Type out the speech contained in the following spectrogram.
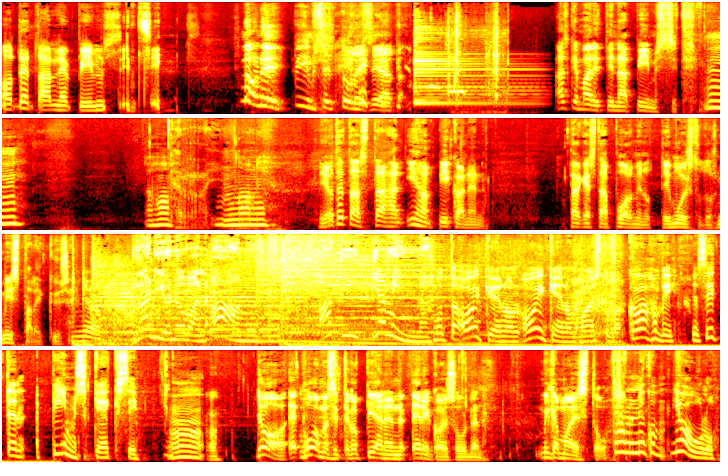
otetaan ne pimsit siihen. No niin, pimsit tuli sieltä. Äsken mainittiin nämä pimsit. Oho. Herra No niin. Niin otetaan tähän ihan pikainen, tämä kestää puoli minuuttia, muistutus, mistä oli kyse. Joo. Radionovan aamu. Ati ja Minna. Mutta oikein on, oikein on maistuva kahvi ja sitten pimskeksi. Mm. Joo, e, huomasitteko pienen erikoisuuden? Mikä maistuu? Täällä on niinku joulu.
